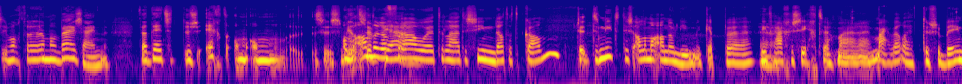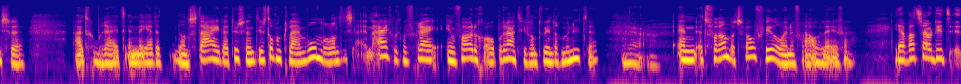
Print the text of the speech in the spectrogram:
Ja. Je mocht er helemaal bij zijn. Dat deed ze dus echt om... Om, ze, ze om andere ze, ja. vrouwen te laten zien dat het kan. Het is, niet, het is allemaal anoniem. Ik heb uh, niet ja. haar gezicht, zeg maar. Uh, maar wel het tussenbeense uitgebreid. En ja, dat, dan sta je daartussen. En het is toch een klein wonder. Want het is een, eigenlijk een vrij eenvoudige operatie van 20 minuten. Ja. En het verandert zoveel in een vrouwenleven. Ja, wat zou dit,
